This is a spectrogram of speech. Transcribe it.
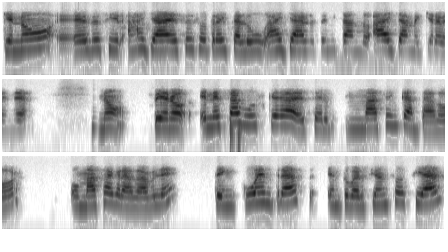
Que no es decir, ay, ya, esa es otra Italú, ay, ya, lo estoy imitando, ay, ya, me quiere vender. No, pero en esa búsqueda de ser más encantador o más agradable, te encuentras en tu versión social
